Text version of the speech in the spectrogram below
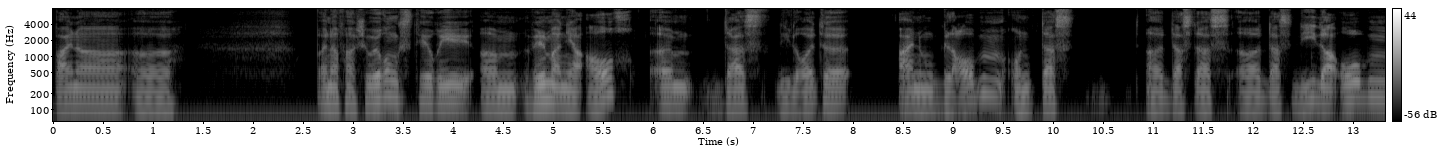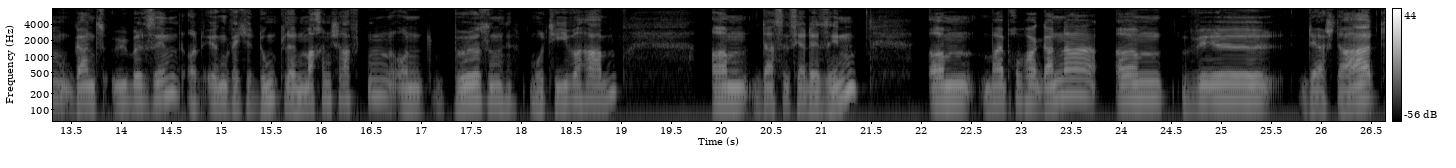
bei einer äh, bei einer Verschwörungstheorie ähm, will man ja auch, ähm, dass die Leute einem glauben und dass äh, dass, das, äh, dass die da oben ganz übel sind und irgendwelche dunklen Machenschaften und bösen Motive haben. Ähm, das ist ja der Sinn. Ähm, bei Propaganda ähm, will der Staat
